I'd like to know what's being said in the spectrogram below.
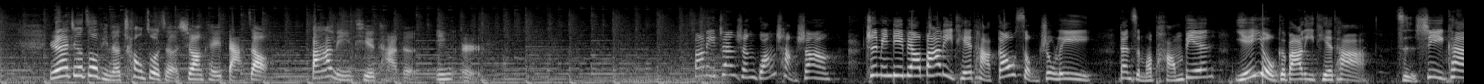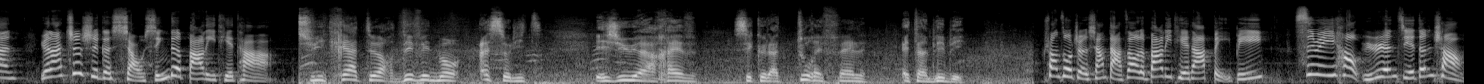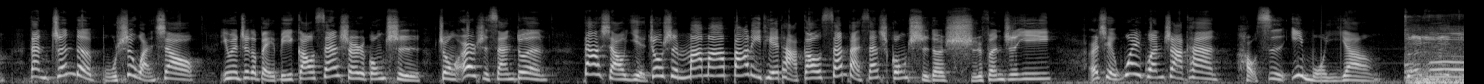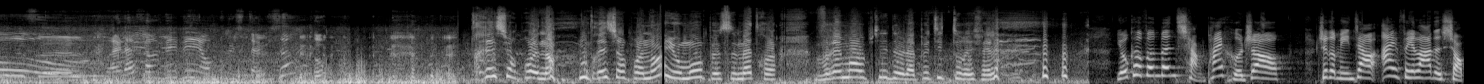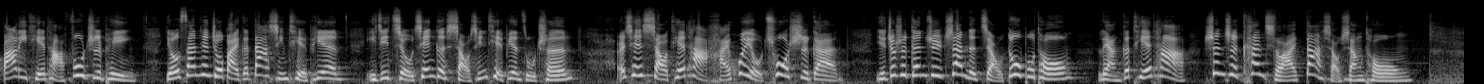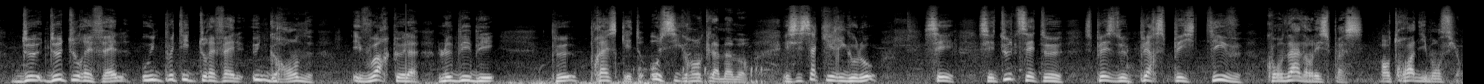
原来这个作品的创作者希望可以打造。巴黎铁塔的婴儿。巴黎战神广场上，知名地标巴黎铁塔高耸伫立，但怎么旁边也有个巴黎铁塔？仔细一看，原来这是个小型的巴黎铁塔。suis créateur d'événements insolites et j'ai eu un rêve, c'est que la Tour Eiffel est un bébé。创作者想打造的巴黎铁塔 baby，四月一号愚人节登场，但真的不是玩笑。因为这个 baby 高三十二公尺，重二十三吨，大小也就是妈妈巴黎铁塔高三百三十公尺的十分之一，而且外观乍看好似一模一样。Très surprenant, très surprenant, et au moins on peut se mettre vraiment au pied de la petite Tour Eiffel。游客纷纷抢拍合照。这个名叫艾菲拉的小巴黎铁塔复制品，由三千九百个大型铁片以及九千个小型铁片组成，而且小铁塔还会有错视感，也就是根据站的角度不同，两个铁塔甚至看起来大小相同。Deux deux tours Eiffel ou une petite tour Eiffel, une grande, et voir que le bébé peut presque être aussi grand que la maman. Et c'est ça qui est rigolo. c'est toute cette espèce de perspective qu'on a dans l'espace en trois dimensions。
